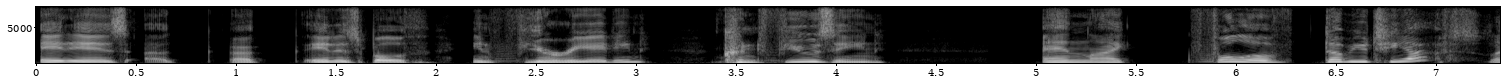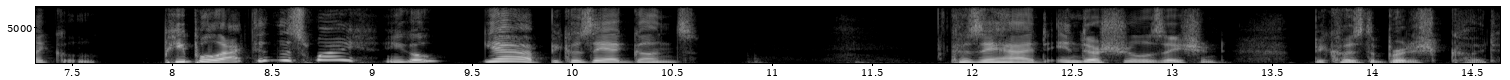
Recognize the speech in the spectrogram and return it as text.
It is a, a it is both infuriating, confusing, and like full of WTFs. Like people acted this way? And you go, yeah, because they had guns. Because they had industrialization. Because the British could.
